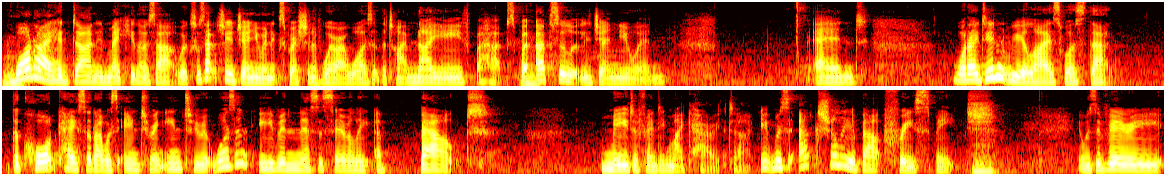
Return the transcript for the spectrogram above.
Mm. What I had done in making those artworks was actually a genuine expression of where I was at the time, naive perhaps, but mm. absolutely genuine. And what I didn't realise was that the court case that I was entering into, it wasn't even necessarily about me defending my character. It was actually about free speech. Mm. It was a very,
